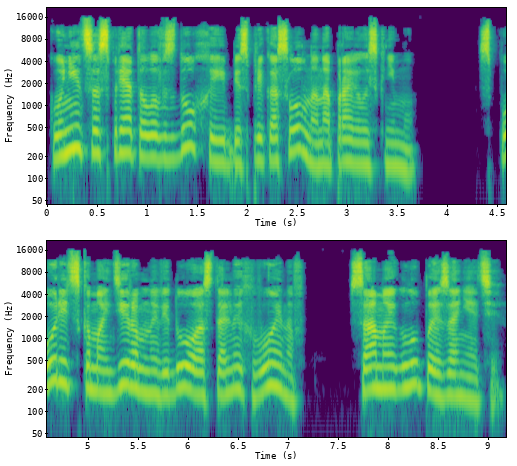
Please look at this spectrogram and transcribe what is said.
Куница спрятала вздох и беспрекословно направилась к нему. Спорить с командиром на виду у остальных воинов — самое глупое занятие.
